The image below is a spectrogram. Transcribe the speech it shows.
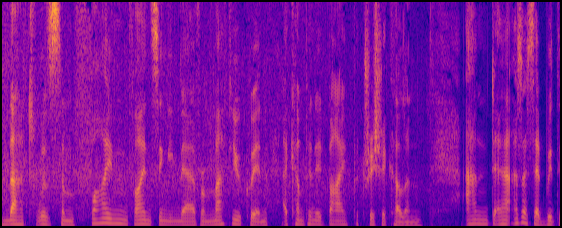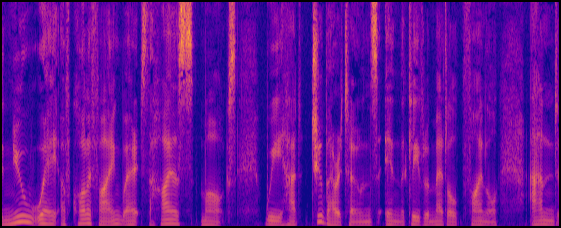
And that was some fine, fine singing there from Matthew Quinn, accompanied by Patricia Cullen. And uh, as I said, with the new way of qualifying, where it's the highest marks, we had two baritones in the Cleveland Medal final. And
